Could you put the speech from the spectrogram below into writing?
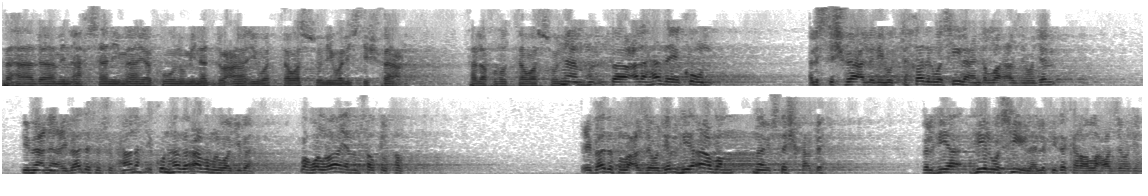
فهذا من أحسن ما يكون من الدعاء والتوسل والاستشفاع. فلفظ التوسل نعم فعلى هذا يكون الاستشفاع الذي هو اتخاذ الوسيلة عند الله عز وجل بمعنى عبادته سبحانه يكون هذا أعظم الواجبات وهو الغاية من خلق الخلق. عبادة الله عز وجل هي أعظم ما يستشفع به. بل هي, هي الوسيلة التي ذكرها الله عز وجل.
